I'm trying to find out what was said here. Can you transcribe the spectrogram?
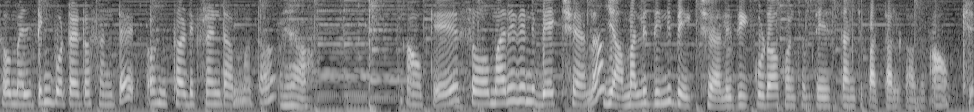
సో మెల్టింగ్ పొటాటోస్ అంటే అంత డిఫరెంట్ అనమాట యా. ఓకే. సో మరి దీన్ని బేక్ చేయాలా? యా మళ్ళీ దీన్ని బేక్ చేయాలి. ఇది కూడా కొంచెం టేస్ట్ దానికి పట్టాలి కాబట్టి. ఓకే.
